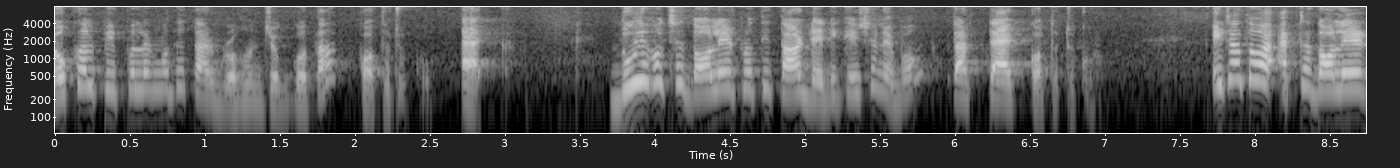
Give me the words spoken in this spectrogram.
লোকাল পিপলের মধ্যে তার গ্রহণযোগ্যতা কতটুকু? এক। দুই হচ্ছে দলের প্রতি তার ডেডিকেশন এবং তার ত্যাগ কতটুকু? এটা তো একটা দলের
